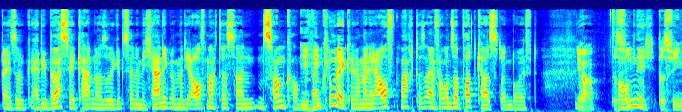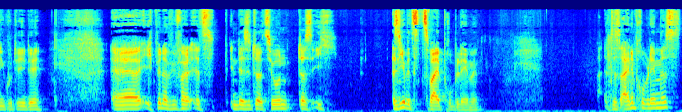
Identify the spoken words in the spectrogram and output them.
bei so Happy Birthday-Karten oder so, da gibt es ja eine Mechanik, wenn man die aufmacht, dass dann ein Song kommt. Mhm. Beim Klodeckel, wenn man den aufmacht, dass einfach unser Podcast dann läuft. Ja, das Warum find, nicht? Das finde ich eine gute Idee. Äh, ich bin auf jeden Fall jetzt in der Situation, dass ich. Also ich habe jetzt zwei Probleme. Das eine Problem ist,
